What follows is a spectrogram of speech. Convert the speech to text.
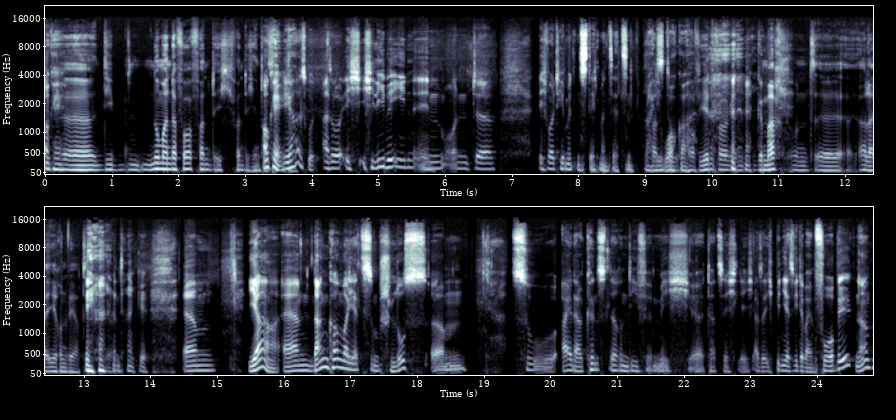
Okay. äh, die Nummern davor fand ich, fand ich interessant. Okay, ja, ist gut. Also ich, ich liebe ihn ähm, und äh, ich wollte hiermit ein Statement setzen. Riley Hast Walker. auf jeden Fall gem- gemacht und äh, aller Ehren wert. Ja, danke. Ähm, ja, ähm, dann kommen wir jetzt zum Schluss ähm, zu einer Künstlerin, die für mich äh, tatsächlich, also ich bin jetzt wieder beim Vorbild, ne?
